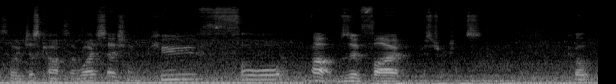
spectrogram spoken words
So we just come up to the way station. Q4. Oh, observe fire restrictions. Cool.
